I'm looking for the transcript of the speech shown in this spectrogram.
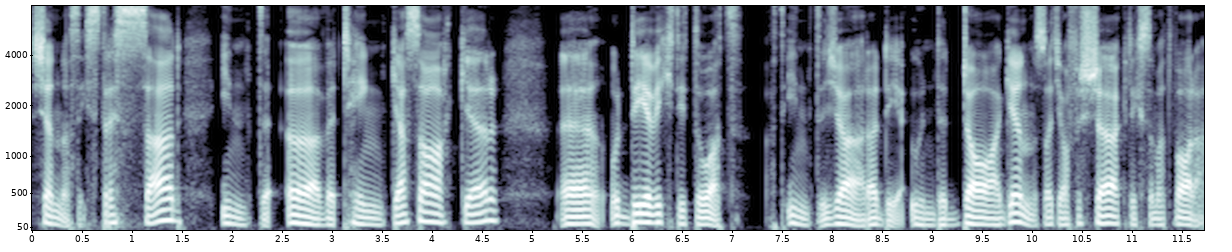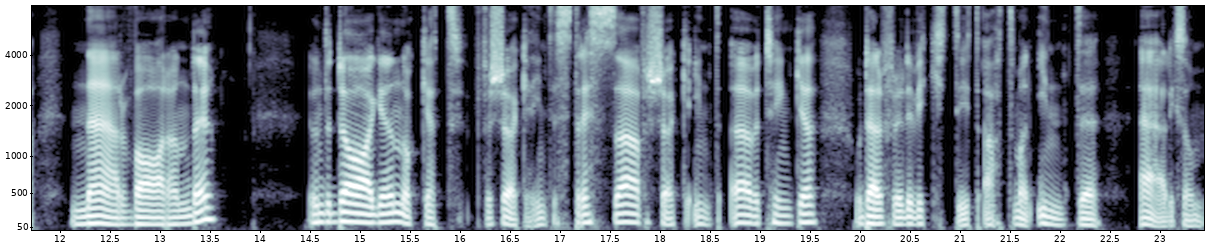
känna sig stressad, inte övertänka saker. Eh, och det är viktigt då att, att inte göra det under dagen. Så att jag försöker liksom att vara närvarande under dagen och att försöka inte stressa, försöka inte övertänka. Och därför är det viktigt att man inte är liksom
